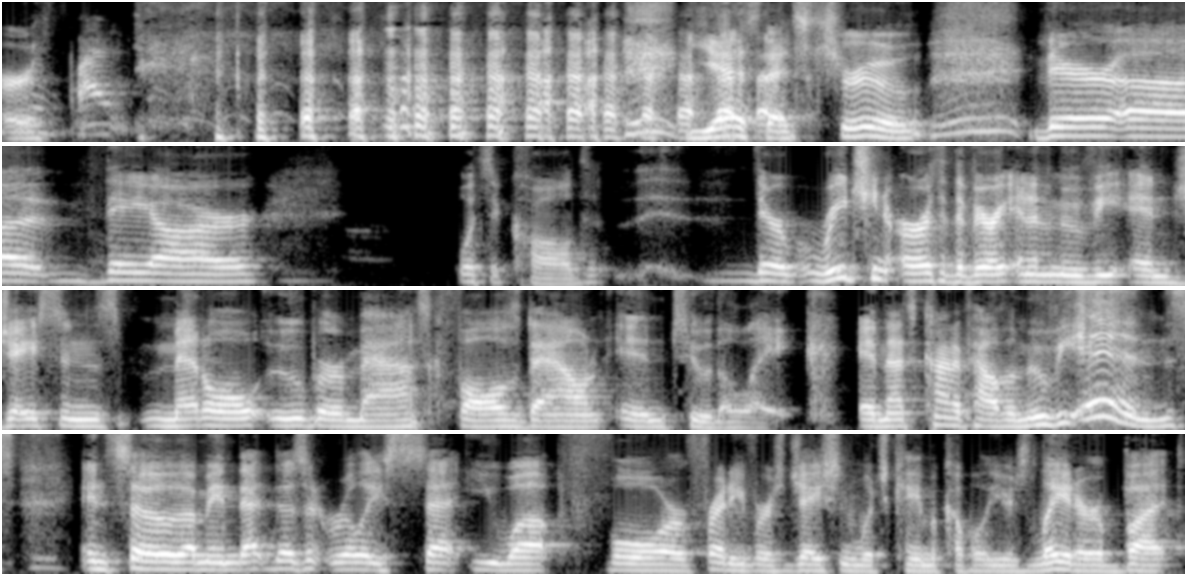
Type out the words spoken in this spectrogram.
Earth. yes, that's true. They're uh, they are what's it called? They're reaching Earth at the very end of the movie, and Jason's metal Uber mask falls down into the lake, and that's kind of how the movie ends. And so, I mean, that doesn't really set you up for Freddy versus Jason, which came a couple years later, but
